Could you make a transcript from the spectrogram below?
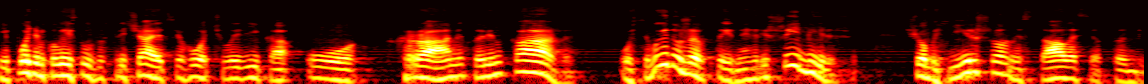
І потім, коли Ісус зустрічає цього чоловіка у храмі, то Він каже, ось видужав ти, не гріши більше, щоб гіршого не сталося тобі.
